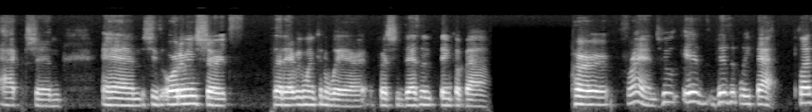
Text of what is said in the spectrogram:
action and she's ordering shirts that everyone can wear, but she doesn't think about her friend who is visibly fat, plus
